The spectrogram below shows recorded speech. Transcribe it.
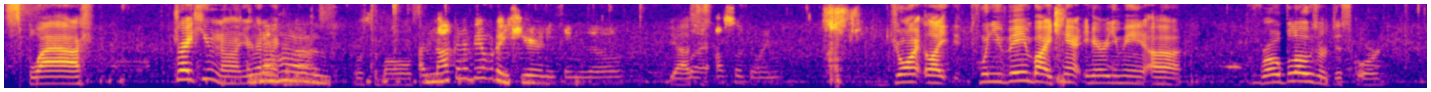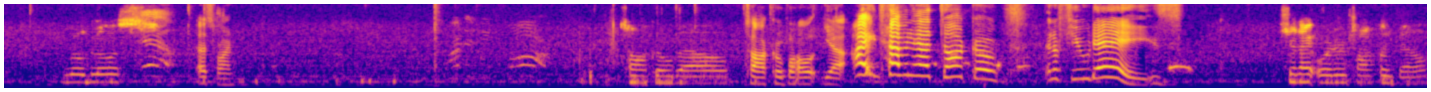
splash. Drake, you not. You're I'm gonna make gonna a mess have- with the balls. I'm not gonna be able to hear anything though, Yeah, but just I'll join. join. Like when you mean by can't hear, you mean uh, Roblox or Discord. Roblox, That's fine. Taco Bell. Taco Bell. Yeah, I haven't had taco in a few days. Should I order Taco Bell?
